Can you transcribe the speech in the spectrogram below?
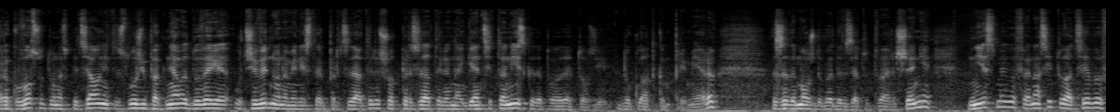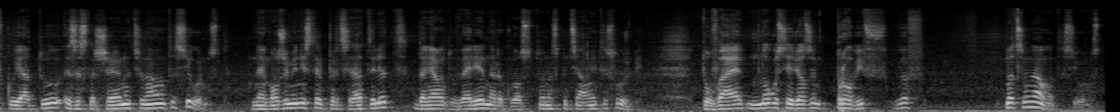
ръководството на специалните служби пък няма доверие очевидно на министър-председателя, защото председателя на агенцията не иска да подаде този доклад към премиера, за да може да бъде взето това решение. Ние сме в една ситуация, в която е застрашена националната сигурност. Не може министър-председателят да няма доверие на ръководството на специалните служби. Това е много сериозен пробив в националната сигурност.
